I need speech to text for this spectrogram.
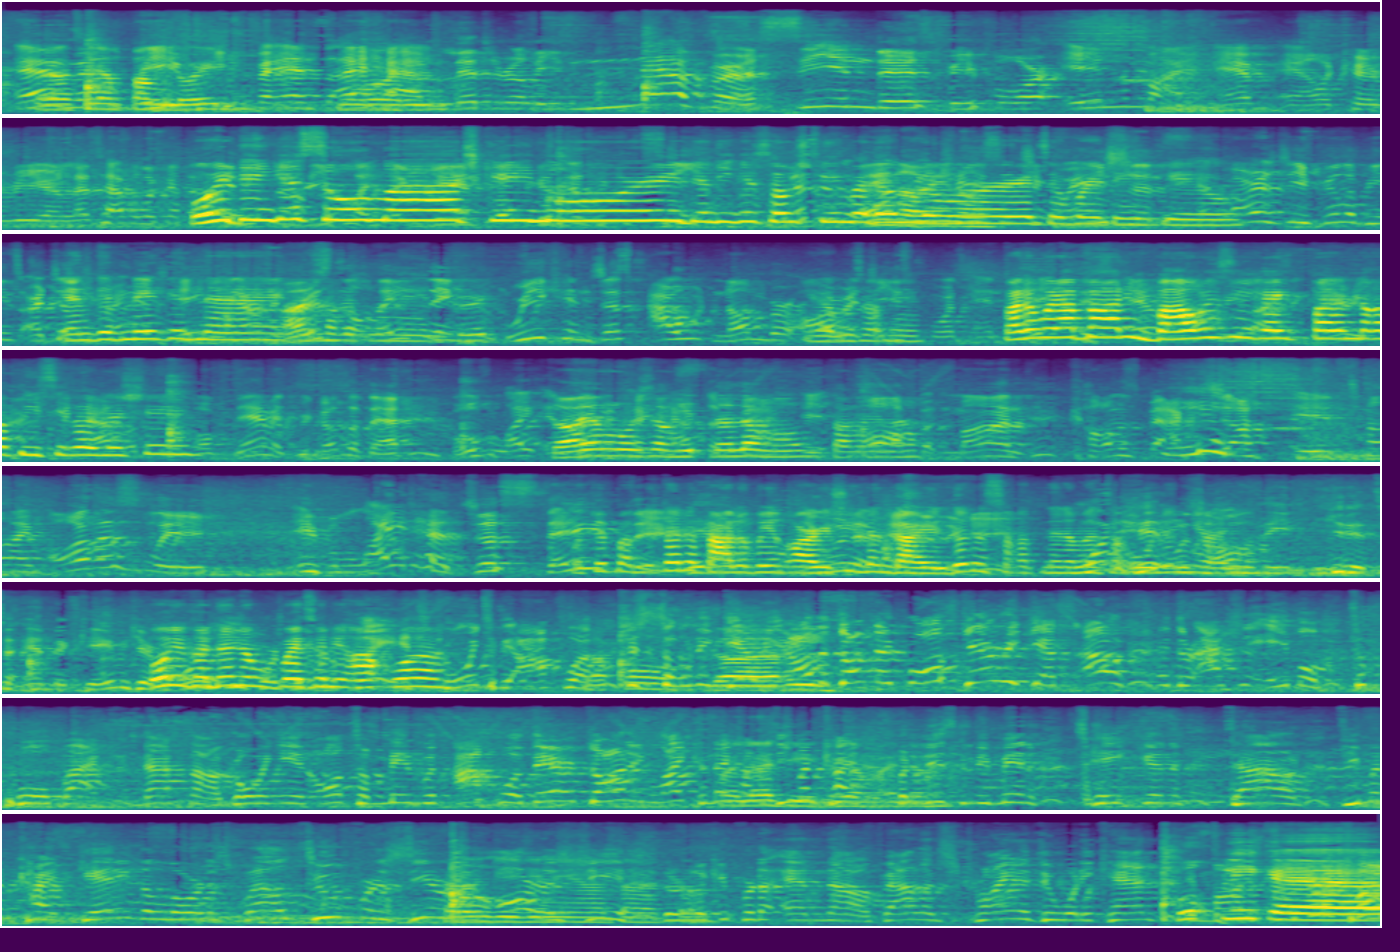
Wala silang pang MLB Lord. fans, I have literally never seen this before in my ML career. Let's have a look at instant thank you so much kay Nord. Thank you so much kay Madam. Nord. Super thank you. and RSG Philippines are just And good night, good night. na. We can just outnumber masakit. Sports and Parang wala pa rin bawas eh, kahit parang naka-physical na siya eh. of damage because of that. Both Light and Sayang mo, isang hit na lang, oh. But Man comes back just in time. Honestly, if Light had just stayed Buti pag there, ito natalo pa yung RC nang dahil doon, ang sakit na naman One sa hit ulo was niya. all they needed to end the game here. Uy, ang Orange ganda ng Esports pwesto gonna ni play. Aqua. It's going to be Aqua. Nako, Just zoning Gary. Gary out. The Dark Knight falls. Gary gets out, and they're actually able to pull back. That's now going in onto Min with Aqua there. Donning light connect Wala, on Demon JP Kite, ang but it ano. is going to be Min taken down. Demon Kite getting the Lord as well. Two for zero. Parang GG na RSG. yata They're to. looking for the end now. Balance trying to do what he can. Hook Iman- flicker!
